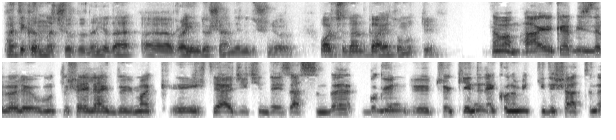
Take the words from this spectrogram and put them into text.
patikanın açıldığını ya da e, rayın döşendiğini düşünüyorum. O açıdan gayet umutluyum. Tamam harika biz de böyle umutlu şeyler duymak e, ihtiyacı içindeyiz aslında. Bugün e, Türkiye'nin ekonomik gidişatını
